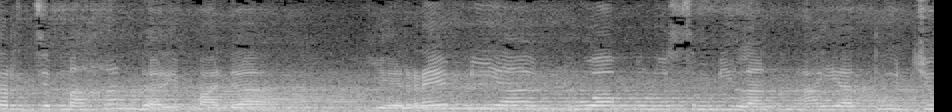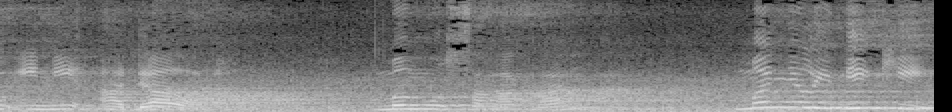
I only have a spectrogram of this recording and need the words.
terjemahan daripada Yeremia 29 ayat 7 ini adalah mengusahakan, menyelidiki,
